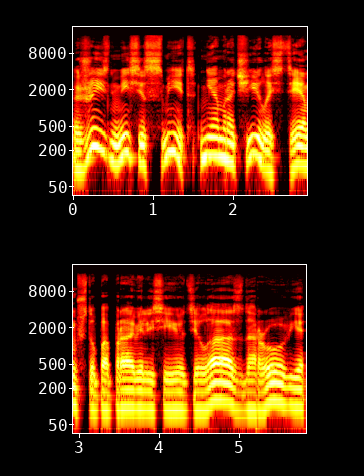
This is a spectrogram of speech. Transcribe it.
Жизнь миссис Смит не омрачилась тем, что поправились ее дела, здоровье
